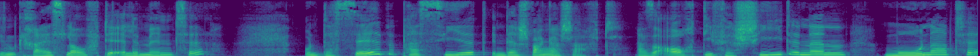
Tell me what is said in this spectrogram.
den Kreislauf der Elemente. Und dasselbe passiert in der Schwangerschaft. Also auch die verschiedenen Monate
